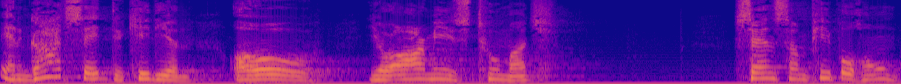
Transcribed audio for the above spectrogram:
And God said to Gideon, Oh, your army is too much. Send some people home.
